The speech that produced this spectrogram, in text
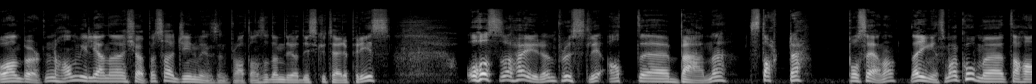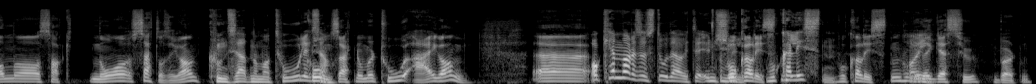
Og han Burton han vil gjerne kjøpe seg Gene Vincent-platene, så de driver og diskuterer pris. Og så hører han plutselig at uh, bandet starter på scenen. Det er ingen som har kommet til han og sagt 'nå sett oss i gang'. Konsert nummer to, liksom. Konsert nummer to er i gang. Eh, Og hvem var det som sto der ute? Unnskyld. Vokalisten. Vokalisten. vokalisten i The Guess Who, Burton.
